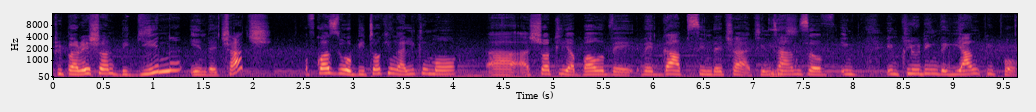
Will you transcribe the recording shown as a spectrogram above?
preparation begin in the church? Of course, we'll be talking a little more uh, shortly about the, the gaps in the church in Yes. terms of in, including the young people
